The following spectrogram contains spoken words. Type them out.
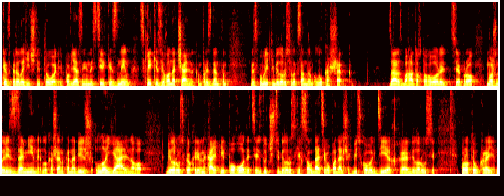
конспірологічні теорії, пов'язані не стільки з ним, скільки з його начальником, президентом Республіки Білорусь Олександром Лукашенком. Зараз багато хто говорить про можливість заміни Лукашенка на більш лояльного білоруського керівника, який погодиться із участю білоруських солдатів у подальших військових діях е, Білорусі проти України.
